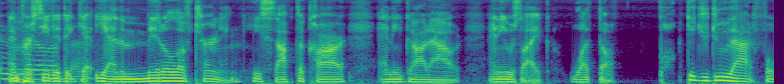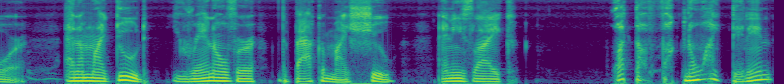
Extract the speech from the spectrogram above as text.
and proceeded to the- get yeah in the middle of turning he stopped the car and he got out and he was like what the fuck did you do that for? And i'm like dude you ran over the back of my shoe and he's like what the fuck no i didn't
